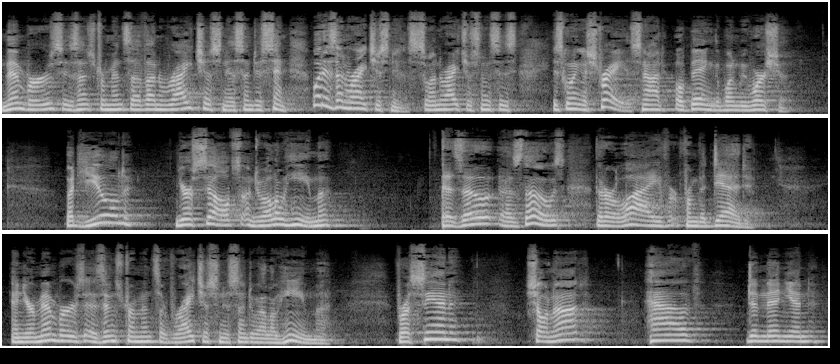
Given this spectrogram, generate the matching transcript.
members as instruments of unrighteousness unto sin. What is unrighteousness? So unrighteousness is, is going astray. It's not obeying the one we worship. But yield yourselves unto Elohim as, though, as those that are alive from the dead, and your members as instruments of righteousness unto Elohim. For sin shall not have dominion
